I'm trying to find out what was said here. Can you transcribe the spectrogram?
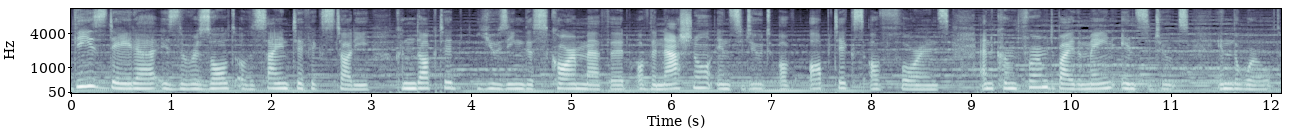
These data is the result of a scientific study conducted using the SCAR method of the National Institute of Optics of Florence and confirmed by the main institutes in the world.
